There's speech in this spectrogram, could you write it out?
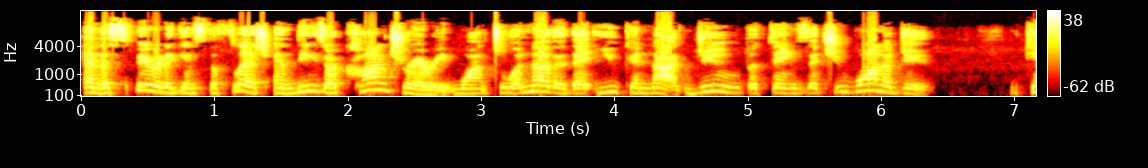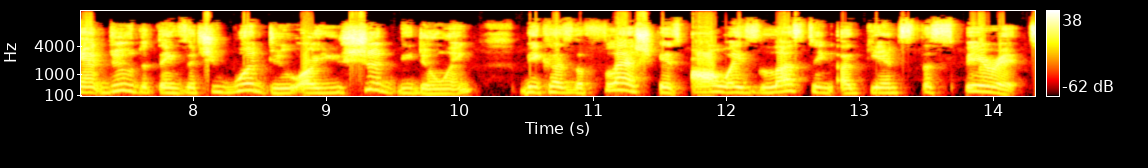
and the spirit against the flesh. And these are contrary one to another that you cannot do the things that you want to do. You can't do the things that you would do or you should be doing because the flesh is always lusting against the spirit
